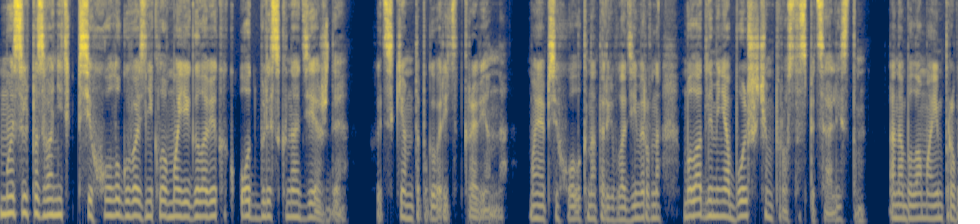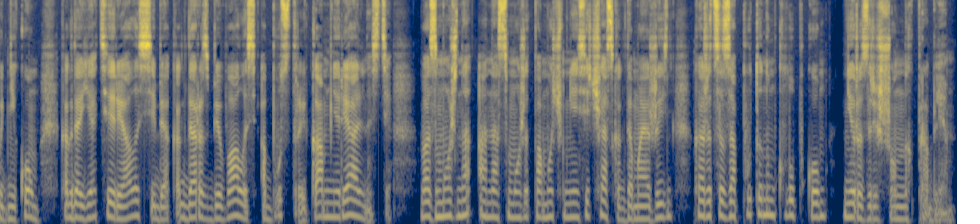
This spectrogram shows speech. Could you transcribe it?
Мысль позвонить к психологу возникла в моей голове как отблеск надежды, хоть с кем-то поговорить откровенно. Моя психолог Наталья Владимировна была для меня больше, чем просто специалистом. Она была моим проводником, когда я теряла себя, когда разбивалась об острые камни реальности. Возможно, она сможет помочь мне сейчас, когда моя жизнь кажется запутанным клубком неразрешенных проблем.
